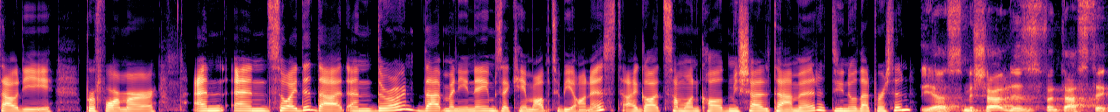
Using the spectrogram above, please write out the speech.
Saudi performer, and and so I did that, and there aren't that many names that came up to be honest. I got someone called Michel Tamer. Do you know that person? Yes, Michel is fantastic.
